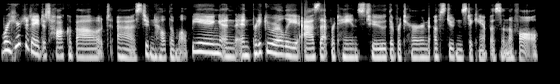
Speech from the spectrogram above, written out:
we're here today to talk about uh, student health and well being, and, and particularly as that pertains to the return of students to campus in the fall.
